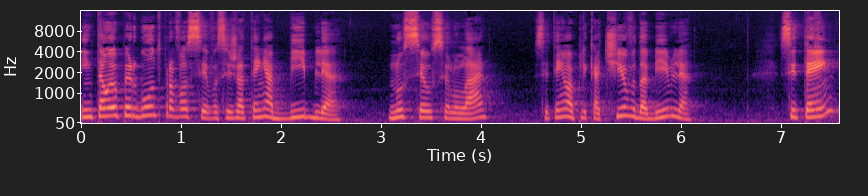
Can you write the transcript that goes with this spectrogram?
Então eu pergunto para você, você já tem a Bíblia no seu celular? Você tem o aplicativo da Bíblia? Se tem,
